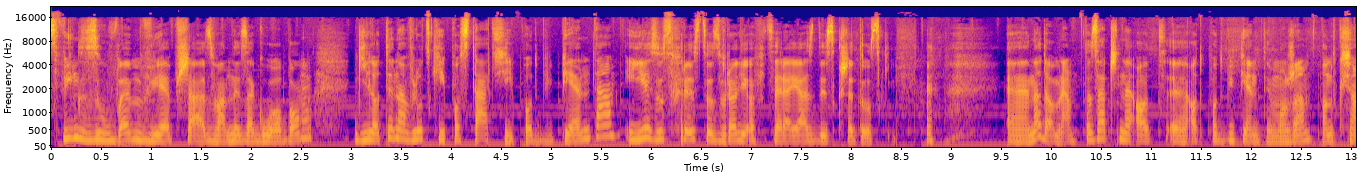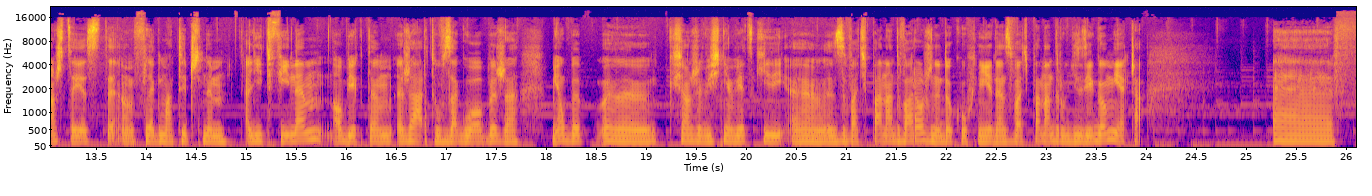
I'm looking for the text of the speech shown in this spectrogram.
Sfinks z łbem wieprza, zwany zagłobą, gilotyna w ludzkiej postaci podbipięta i Jezus Chrystus w roli oficera jazdy z Krzetuski. E, No dobra, to zacznę od, e, od podbipięty może. On w książce jest e, flegmatycznym Litwinem, obiektem żartów zagłoby, że miałby e, książę Wiśniowiecki e, zwać pana dwa rożny do kuchni, jeden zwać pana, drugi z jego miecza. E, w,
